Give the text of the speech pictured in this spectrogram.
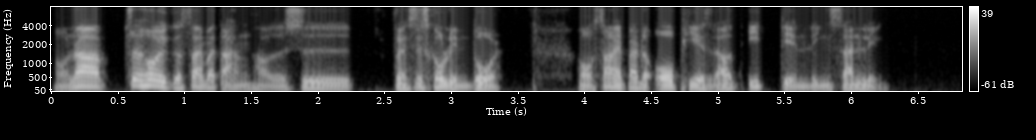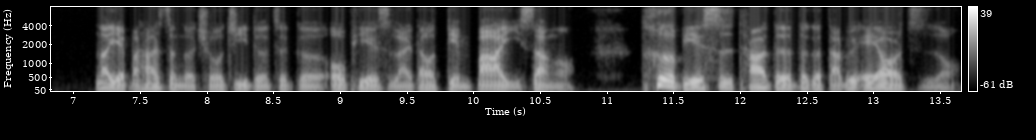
哦。那最后一个上礼拜打很好的是 Francisco Lindor 哦，上礼拜的 OPS 到一点零三零。那也把他整个球季的这个 OPS 来到点八以上哦，特别是他的这个 WAR 值哦，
